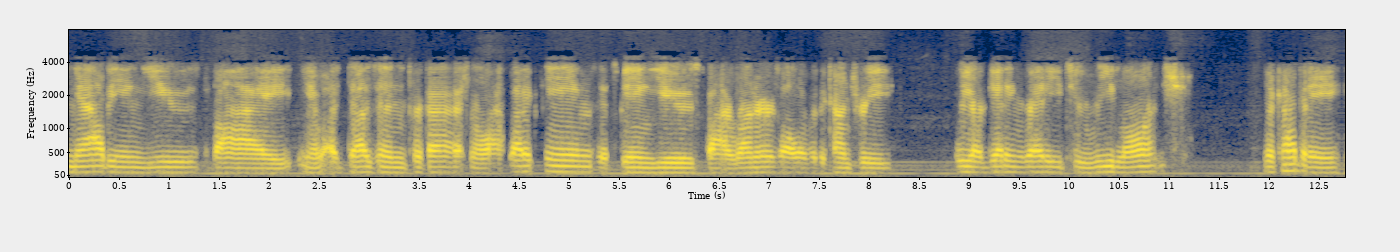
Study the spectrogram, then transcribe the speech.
now being used by you know a dozen professional athletic teams. It's being used by runners all over the country. We are getting ready to relaunch the company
